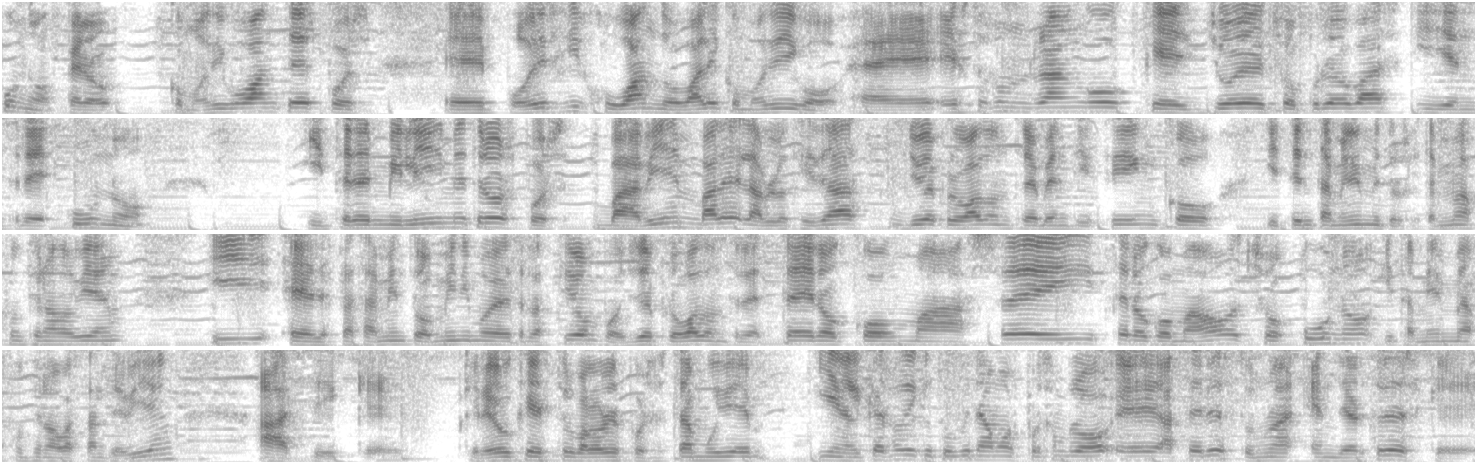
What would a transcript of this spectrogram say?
1, pero como digo antes, pues eh, podéis ir jugando, ¿vale? Como digo, eh, esto es un rango que yo he hecho pruebas y entre 1 y 3 milímetros, pues va bien, ¿vale? La velocidad yo he probado entre 25 y 30 milímetros y también me ha funcionado bien. Y el desplazamiento mínimo de tracción, pues yo he probado entre 0,6, 0,8, 1 y también me ha funcionado bastante bien. Así que creo que estos valores pues están muy bien. Y en el caso de que tuviéramos, por ejemplo, eh, hacer esto en una Ender 3, que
